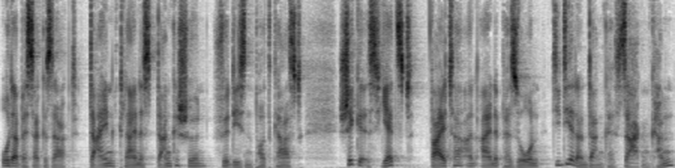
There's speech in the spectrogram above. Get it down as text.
oder besser gesagt dein kleines Dankeschön für diesen Podcast. Schicke es jetzt weiter an eine Person, die dir dann Danke sagen kann,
